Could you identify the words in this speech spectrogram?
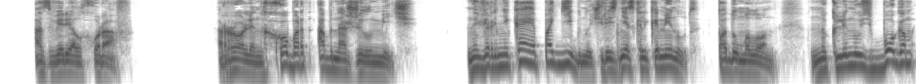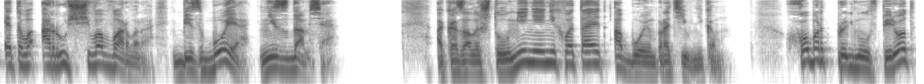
— озверел Хурав. Ролин Хобарт обнажил меч. «Наверняка я погибну через несколько минут», — подумал он, «но клянусь богом этого орущего варвара, без боя не сдамся». Оказалось, что умения не хватает обоим противникам. Хобарт прыгнул вперед,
